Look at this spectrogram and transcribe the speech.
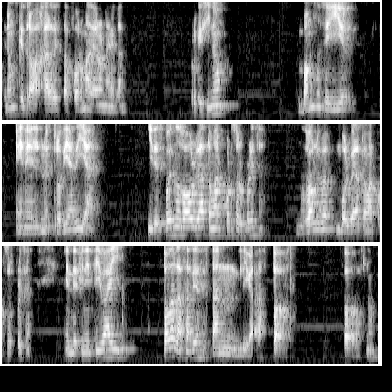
tenemos que trabajar de esta forma de ahora en adelante. Porque si no, vamos a seguir en nuestro día a día y después nos va a volver a tomar por sorpresa nos va a volver a tomar por sorpresa. En definitiva, hay, todas las áreas están ligadas, todas, todas, ¿no?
